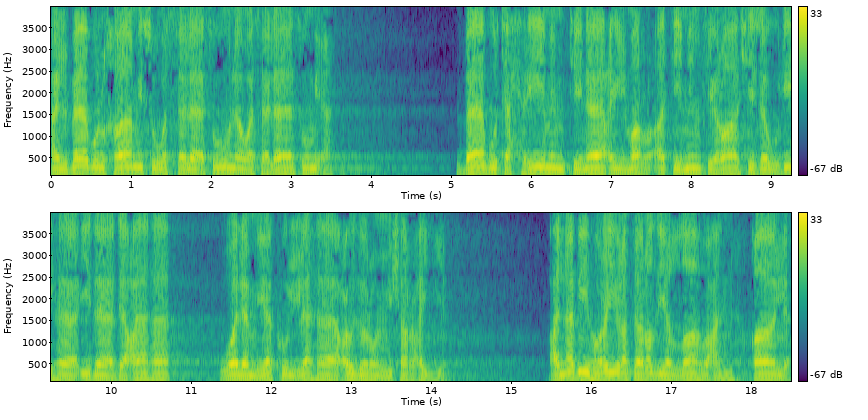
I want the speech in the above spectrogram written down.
الباب الخامس والثلاثون وثلاثمائة. باب تحريم امتناع المرأة من فراش زوجها إذا دعاها ولم يكن لها عذر شرعي. عن أبي هريرة رضي الله عنه قال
